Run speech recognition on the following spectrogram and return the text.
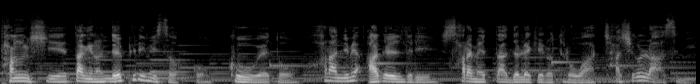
당시에 땅에는 네피림이 있었고 그 외에도 하나님의 아들들이 사람의 딸들에게로 들어와 자식을 낳았으니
